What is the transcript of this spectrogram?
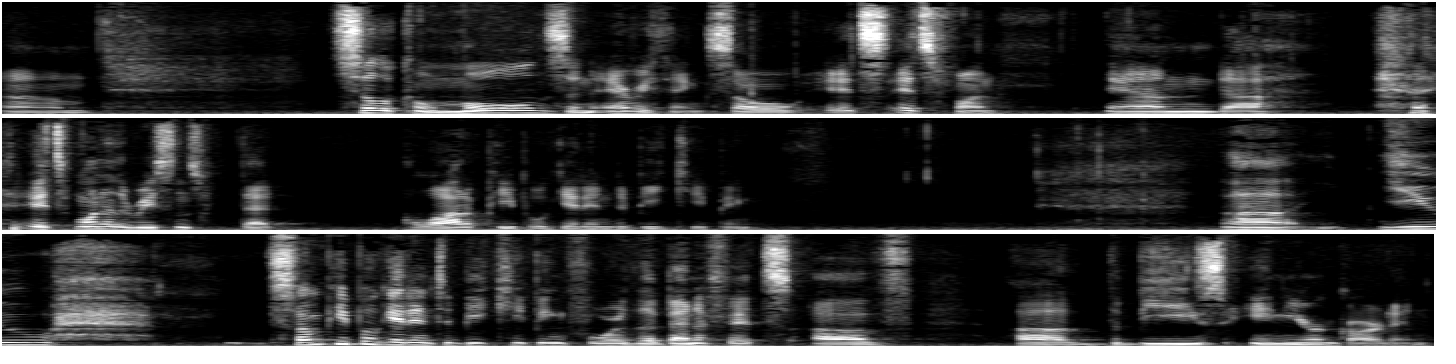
um, silicone molds and everything. So it's it's fun and uh, it's one of the reasons that a lot of people get into beekeeping. Uh, you, some people get into beekeeping for the benefits of uh, the bees in your garden.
